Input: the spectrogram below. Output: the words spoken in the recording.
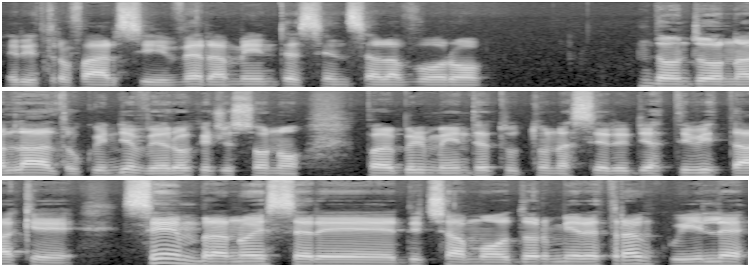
ritrovarsi veramente senza lavoro da un giorno all'altro, quindi è vero che ci sono probabilmente tutta una serie di attività che sembrano essere, diciamo, dormire tranquille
